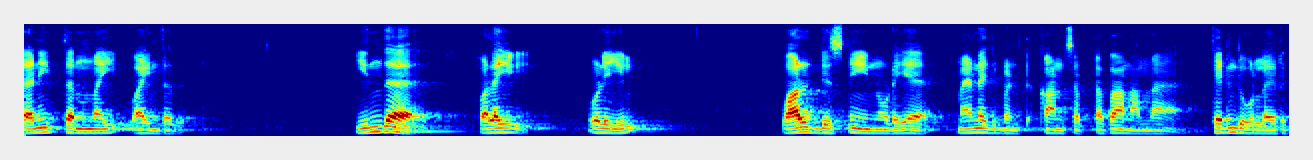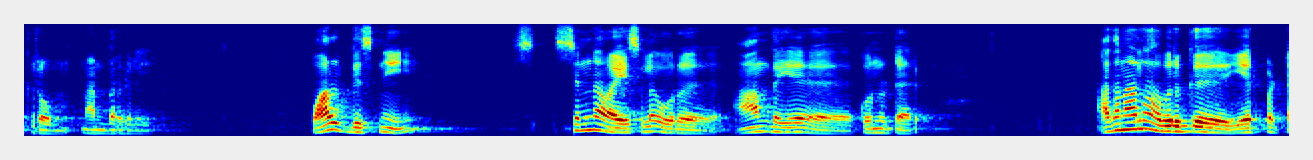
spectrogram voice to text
தனித்தன்மை வாய்ந்தது. இந்த வலை ஒளியில் வால் டிஸ்னியினுடைய மேனேஜ்மெண்ட் கான்செப்டை தான் நம்ம தெரிந்து கொள்ள இருக்கிறோம் நண்பர்களே. வால் டிஸ்னி சின்ன வயசில் ஒரு ஆந்தையை கொண்டுட்டார் அதனால் அவருக்கு ஏற்பட்ட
